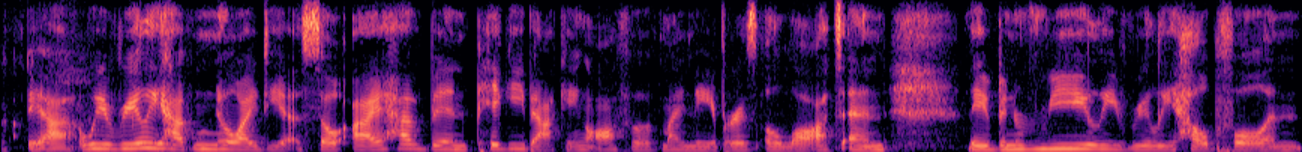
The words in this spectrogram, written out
yeah, we really have no idea. So, I have been piggybacking off of my neighbors a lot, and they've been really, really helpful and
